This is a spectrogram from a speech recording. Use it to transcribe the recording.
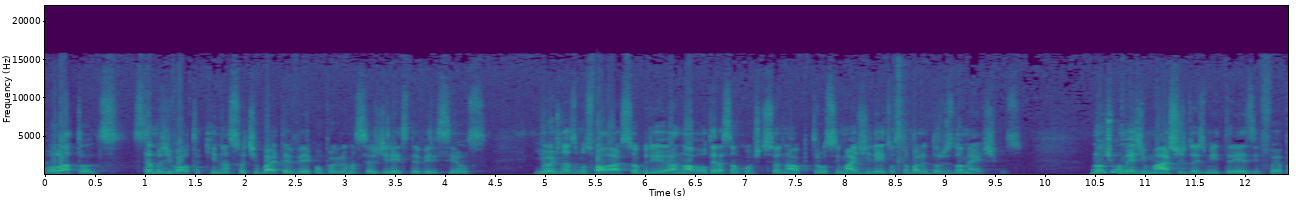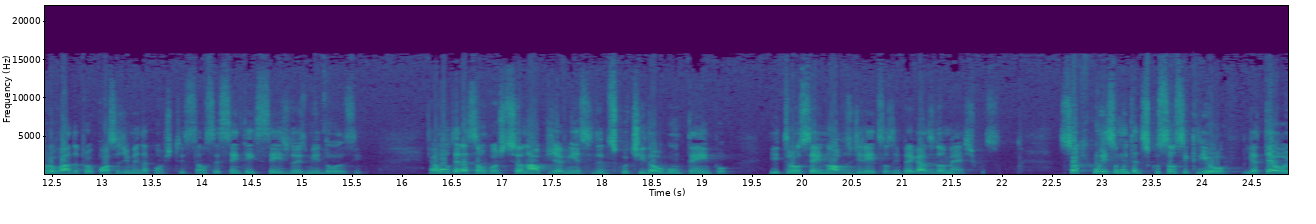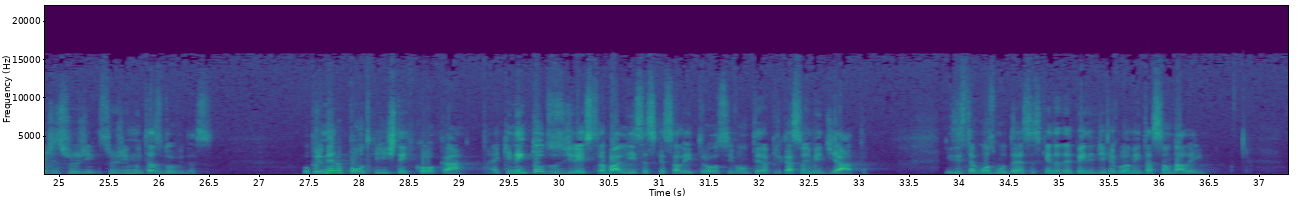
Olá a todos. Estamos de volta aqui na Sotibar TV com o programa Seus Direitos, Deveres Seus. E hoje nós vamos falar sobre a nova alteração constitucional que trouxe mais direito aos trabalhadores domésticos. No último mês de março de 2013, foi aprovada a proposta de emenda à Constituição 66 de 2012. É uma alteração constitucional que já vinha sido discutida há algum tempo e trouxe aí novos direitos aos empregados domésticos. Só que com isso muita discussão se criou e até hoje surgem, surgem muitas dúvidas. O primeiro ponto que a gente tem que colocar é que nem todos os direitos trabalhistas que essa lei trouxe vão ter aplicação imediata. Existem algumas mudanças que ainda dependem de regulamentação da lei.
